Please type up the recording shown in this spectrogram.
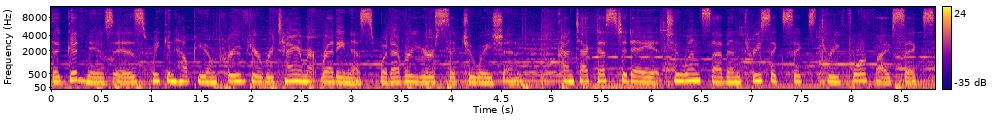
The good news is we can help you improve your retirement readiness, whatever your situation. Contact us today at 217 366 3456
